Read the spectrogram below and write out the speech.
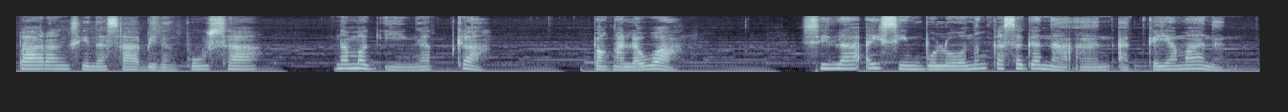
Parang sinasabi ng pusa na mag-ingat ka. Pangalawa, sila ay simbolo ng kasaganaan at kayamanan.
